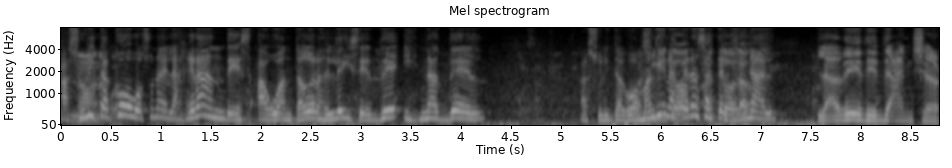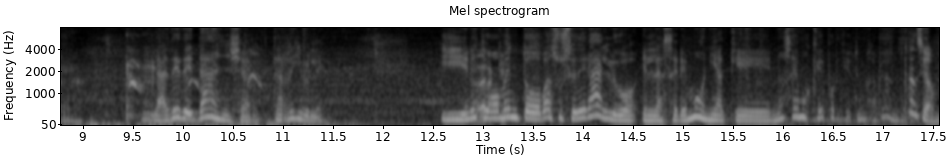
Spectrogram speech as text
Azulita No, no puedo. Cobos, una de las grandes aguantadoras del D, dice The is not dead. Azulita Cobos. Mantiene la esperanza hasta el lados. final. La D de Danger. La D de Danger, terrible. Y en A este qué- momento va a suceder algo en la ceremonia que no sabemos qué porque estuvimos hablando. Canción.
